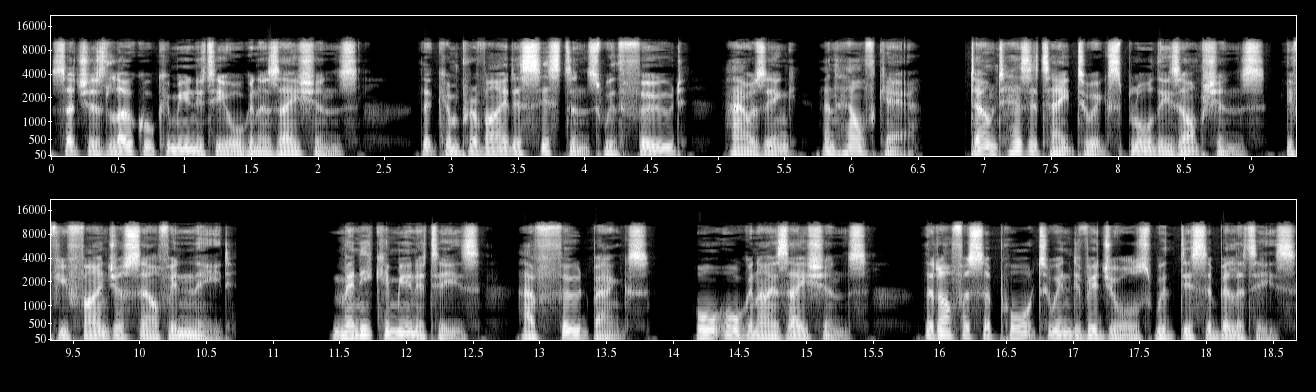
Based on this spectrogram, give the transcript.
such as local community organizations, that can provide assistance with food, housing, and healthcare. Don't hesitate to explore these options if you find yourself in need. Many communities have food banks or organizations that offer support to individuals with disabilities.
